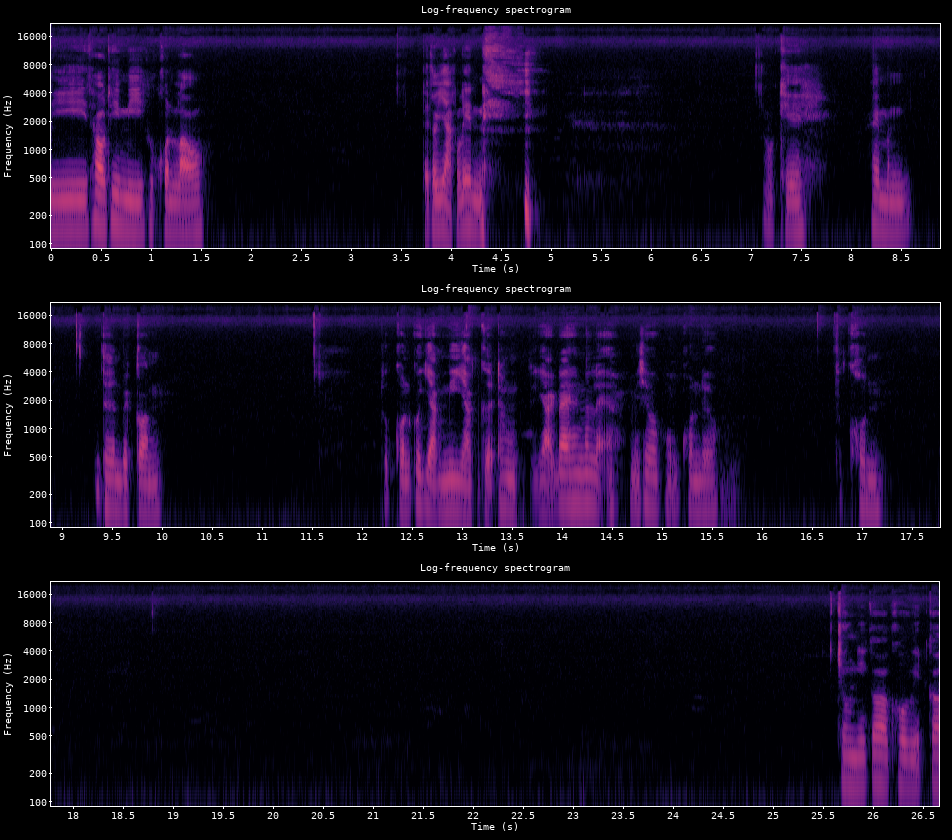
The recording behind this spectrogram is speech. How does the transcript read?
มีเท่าที่มีคือคนเรา แต่ก็อยากเล่น โอเค ให้มันเดินไปก่อน ทุกคนก็อยากมีอยากเกิดทั้งอยากได้ทั้งนั้นแหละ ไม่ใช่ว่าผมคนเดียว ทุกคนช่วงนี้ก็โควิดก็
